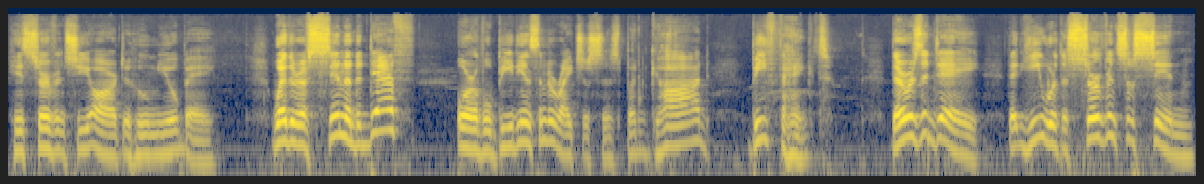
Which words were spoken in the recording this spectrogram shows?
his servants ye are to whom ye obey, whether of sin unto death or of obedience unto righteousness. But God be thanked. There is a day that ye were the servants of sin,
